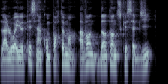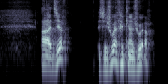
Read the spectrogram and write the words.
la loyauté, c'est un comportement. Avant d'entendre ce que Seb dit, à dire, j'ai joué avec un joueur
